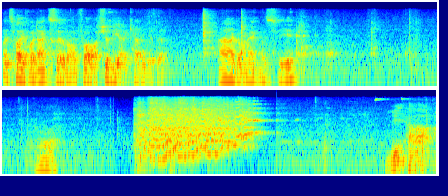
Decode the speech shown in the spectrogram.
let's hope I don't set it on fire. I should be okay with the argon atmosphere. I'm gonna Yeehaw!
